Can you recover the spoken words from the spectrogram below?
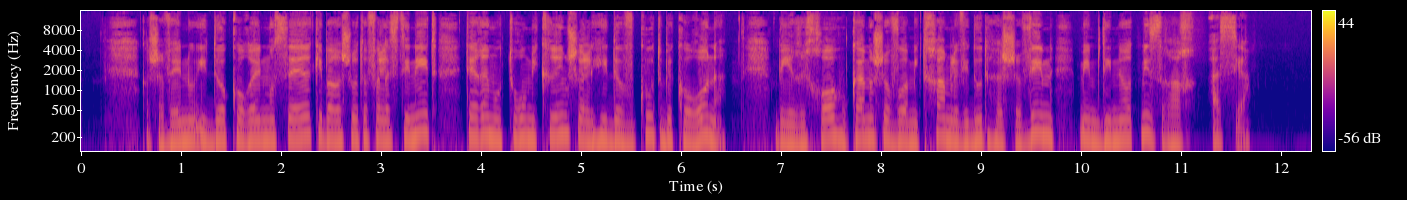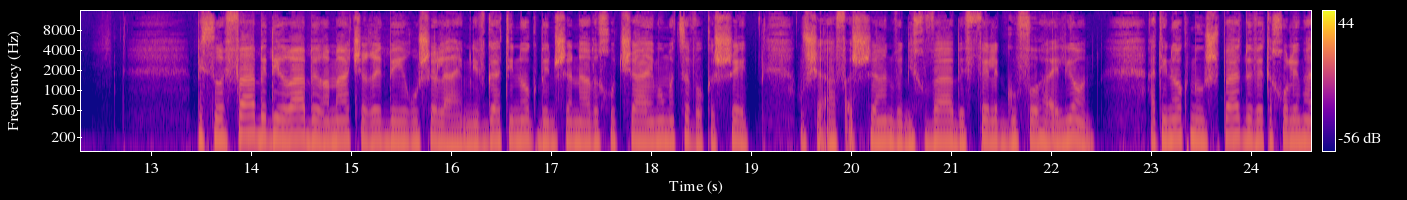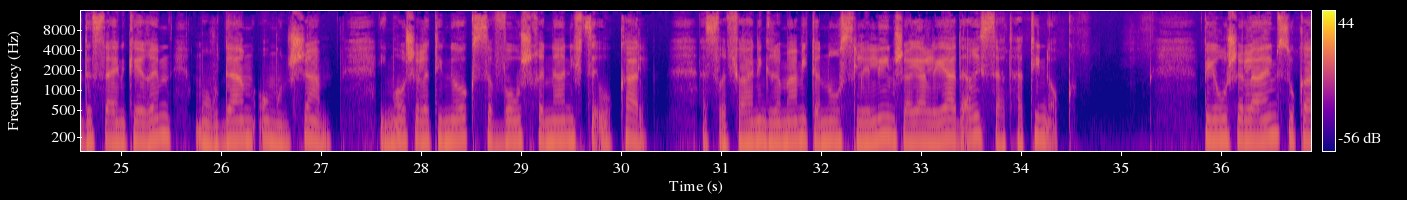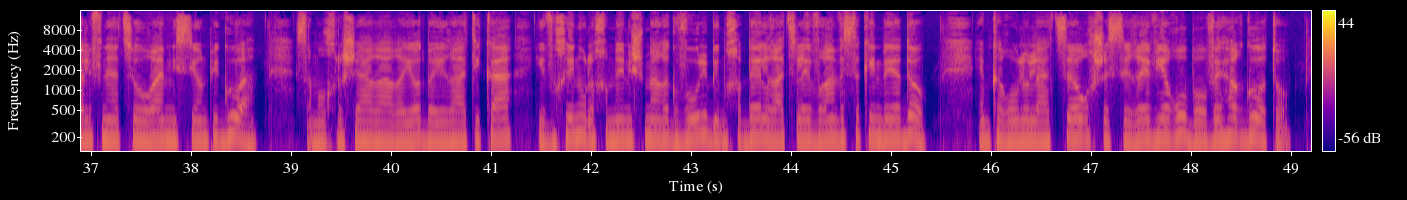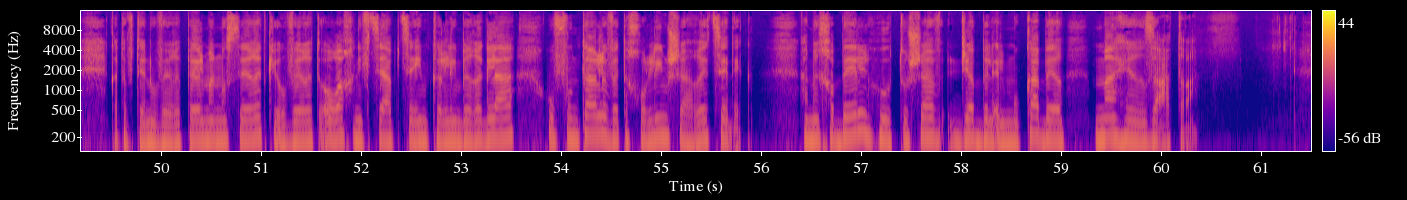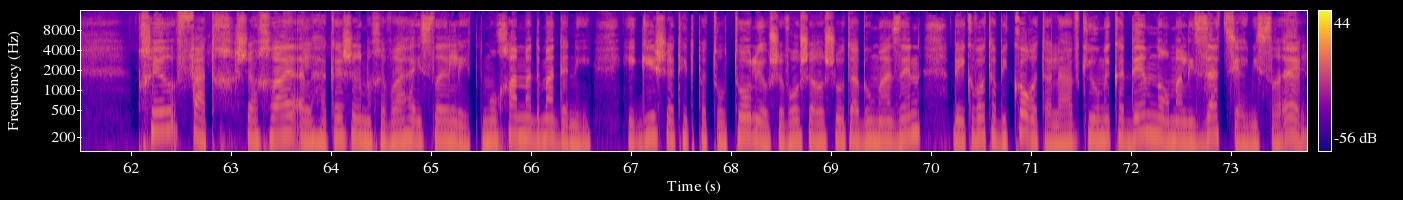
קשבנו עידו קורן מוסר כי ברשות הפלסטינית טרם אותרו מקרים של הידבקות בקורונה. ביריחו הוקם השבוע מתחם לבידוד השבים ממדינות מזרח אסיה. בשרפה בדירה ברמת שרת בירושלים נפגע תינוק בן שנה וחודשיים ומצבו קשה. הוא שאף עשן ונכווה בפלג גופו העליון. התינוק מאושפז בבית החולים הדסה עין כרם, מורדם ומונשם. אמו של התינוק, סבו ושכנה נפצעו קל. השרפה נגרמה מתנור סלילים שהיה ליד עריסת התינוק. בירושלים סוכה לפני הצהריים ניסיון פיגוע. סמוך לשער האריות בעיר העתיקה הבחינו לוחמי משמר הגבול במחבל רץ לעברם וסכין בידו. הם קראו לו לעצור כשסירב ירו בו והרגו אותו. כתבתנו ורד פלמן מוסרת כי עוברת אורח נפצעה פצעים קלים ברגלה ופונתה לבית החולים שערי צדק. המחבל הוא תושב ג'בל אל-מוכבר, מאהר זעתרה. בכיר פת"ח, שאחראי על הקשר עם החברה הישראלית, מוחמד מדני, הגיש את התפטרותו ליושב ראש הרשות אבו מאזן בעקבות הביקורת עליו כי הוא מקדם נורמליזציה עם ישראל.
